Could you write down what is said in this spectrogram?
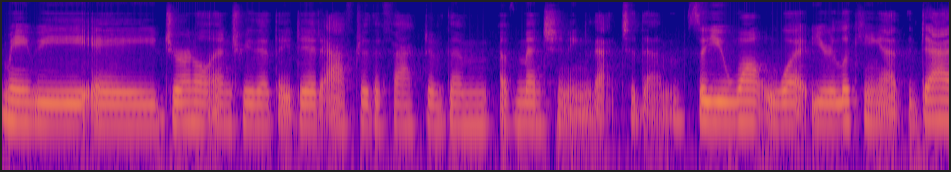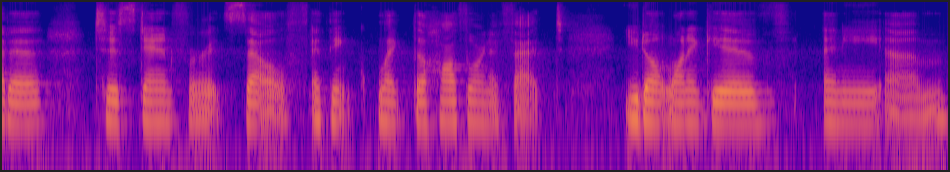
maybe a journal entry that they did after the fact of them of mentioning that to them. So you want what you're looking at the data to stand for itself. I think like the Hawthorne effect, you don't want to give any um,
